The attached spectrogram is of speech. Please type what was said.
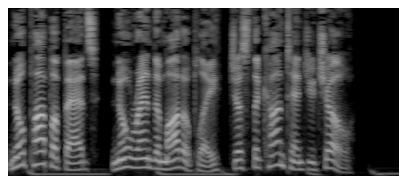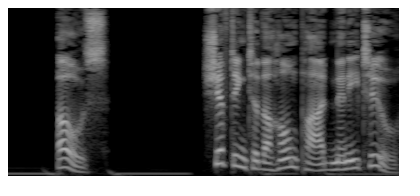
No pop up ads, no random autoplay, just the content you chose. OS. Shifting to the HomePod Mini 2.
